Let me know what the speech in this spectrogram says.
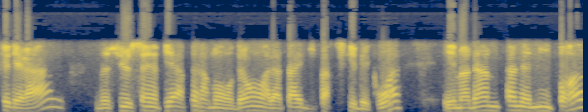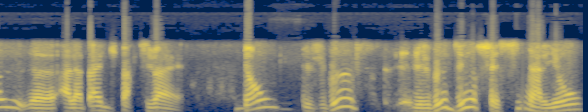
fédéral, Monsieur Saint-Pierre Plamondon à la tête du Parti québécois et Madame Anami Paul euh, à la tête du Parti vert. Donc, je veux, je veux dire ceci, Mario.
